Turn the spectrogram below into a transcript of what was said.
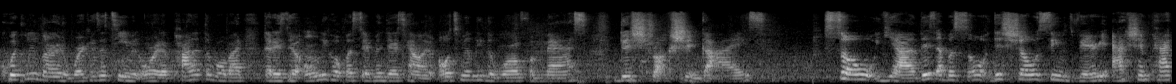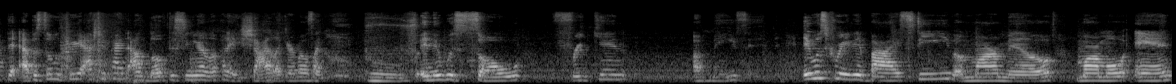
quickly learn to work as a team in order to pilot the robot that is their only hope of saving their town and ultimately the world from mass destruction, guys. So yeah, this episode, this show seems very action packed. The episode was very action packed. I love the scenery. I love how they shot. Like everybody was like, and it was so freaking amazing. It was created by Steve Marmel, Marmel, and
